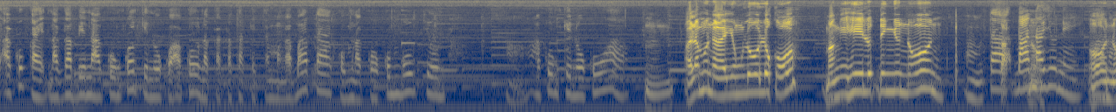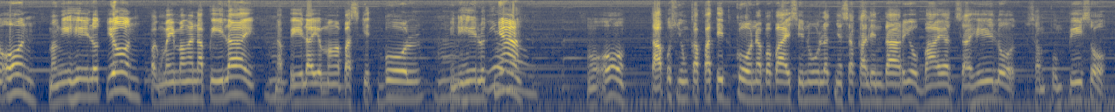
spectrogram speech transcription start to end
ako, kahit nagabi na akong kon, kinukuha ako, nakakasakit ng mga bata, kung nagkukumbulsyon, ah, akong kinukuha. Mm. Alam mo na, yung lolo ko, manghihilot din yun noon. Mm, ta, bana yun eh. Oo, Bana. noon. Manghihilot yon Pag may mga napilay. Mm. Napilay yung mga basketball. Mm, hinihilot yun, niya. yun. Oo. Tapos yung kapatid ko na babae, sinulat niya sa kalendaryo, bayad sa hilot, 10 piso.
